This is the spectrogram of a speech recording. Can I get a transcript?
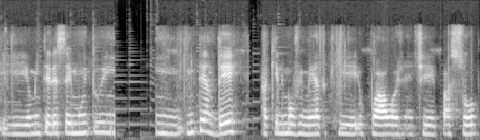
E eu me interessei muito em, em entender aquele movimento que o qual a gente passou.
